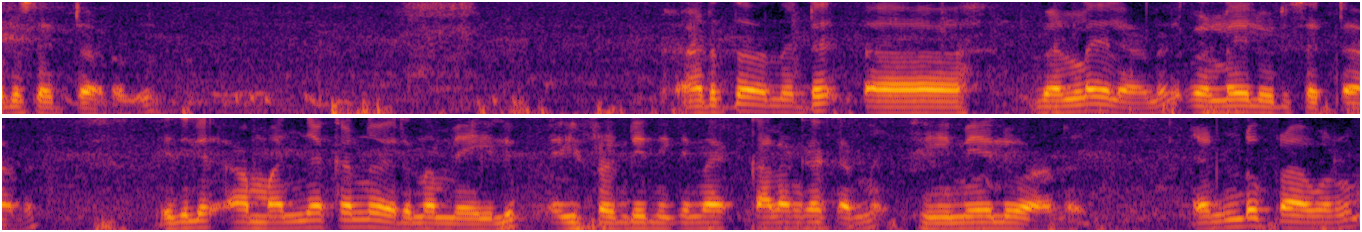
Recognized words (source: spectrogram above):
ഒരു സെറ്റാണത് അടുത്ത വന്നിട്ട് വെള്ളയിലാണ്. വെള്ളയിൽ ഒരു സെറ്റാണ് ഇതിൽ ആ മഞ്ഞക്കണ്ണ് വരുന്ന മെയിലും ഈ ഫ്രണ്ടിൽ നിൽക്കുന്ന കലങ്കക്കണ്ണ് ഫീമെയിലുമാണ് രണ്ട് പ്രാവുകളും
